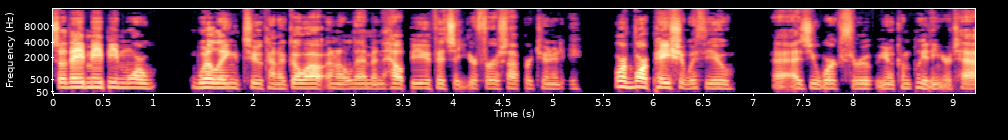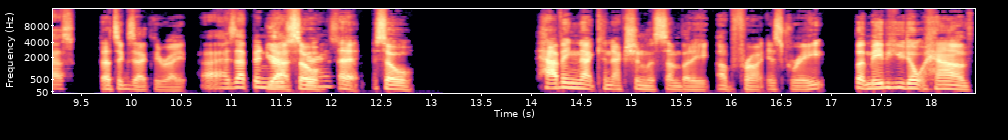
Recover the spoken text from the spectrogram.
So they may be more willing to kind of go out on a limb and help you if it's at your first opportunity, or more patient with you as you work through you know completing your task. That's exactly right Uh, has that been your yeah so uh, so having that connection with somebody up front is great but maybe you don't have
